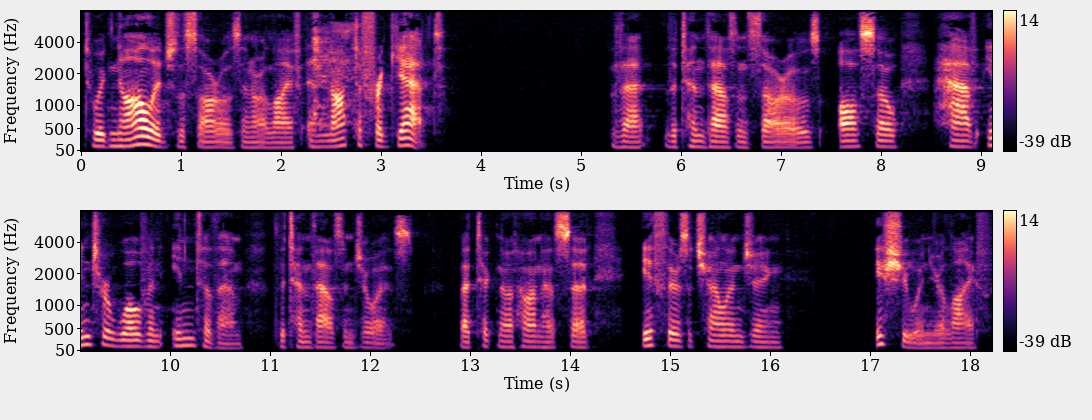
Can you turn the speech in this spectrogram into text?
to acknowledge the sorrows in our life and not to forget that the 10,000 sorrows also have interwoven into them the 10,000 joys. That Thich Nhat Hanh has said, if there's a challenging issue in your life,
